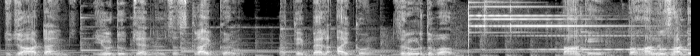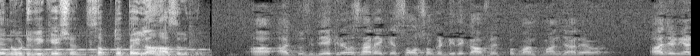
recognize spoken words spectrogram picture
Jujhar times YouTube channel subscribe ਕਰੋ ਅਤੇ ਬੈਲ ਆਈਕਨ ਜ਼ਰੂਰ ਦਬਾਓ। ਤਾਂ ਕਿ ਤੁਹਾਨੂੰ ਸਾਡੇ ਨੋਟੀਫਿਕੇਸ਼ਨ ਸਭ ਤੋਂ ਪਹਿਲਾਂ ਹਾਸਲ ਹੋਣ। ਅੱਜ ਤੁਸੀਂ ਦੇਖ ਰਹੇ ਹੋ ਸਾਰੇ ਕਿ 100-100 ਗੱਡੀ ਦੇ ਕਾਫਲੇ 'ਚ ਭਗਵੰਤ ਮਾਨ ਜਾ ਰਿਹਾ ਵਾ। ਆ ਜਿਹੜੀਆਂ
